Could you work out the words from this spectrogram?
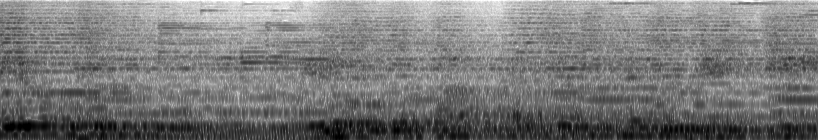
Thank you. Yoluna kadar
